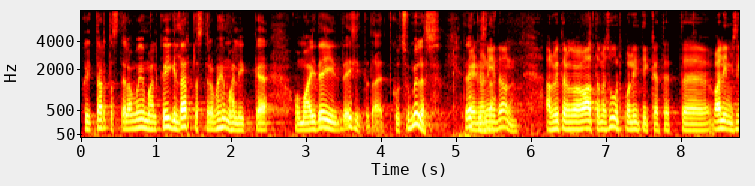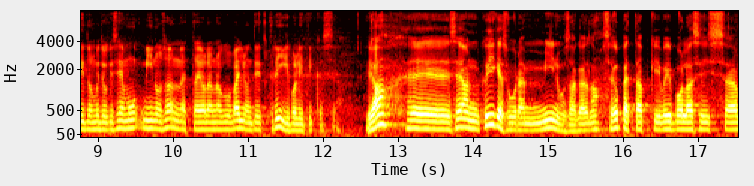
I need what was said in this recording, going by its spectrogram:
kõik tartlastel on võimalik, kõigil tartlastel on võimalik äh, oma ideid esitada, et kutsume üles. ei no nii ta on, aga ütleme, kui me vaatame suurt poliitikat, et äh, valimisliidul muidugi see miinus on, et ta ei ole nagu väljundit riigipoliitikasse jah, eh, see on kõige suurem miinus, aga noh, see õpetabki võib-olla siis eh,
